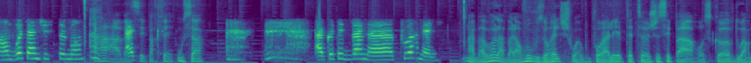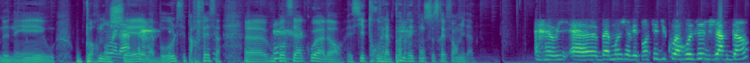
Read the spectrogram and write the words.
En Bretagne justement, Ah, bah c'est parfait. Où ça? À côté de Vannes, à Plouarnel. Ah bah voilà, bah alors vous, vous aurez le choix. Vous pourrez aller peut-être, euh, je sais pas, à Roscoff, Douarnenez ou, ou Pornichet, Voilà. à la Baule, c'est parfait ça. Euh, vous pensez à quoi alors? Essayez de trouver la bonne réponse, ce serait formidable. Ah oui, euh, bah moi j'avais pensé du coup arroser le jardin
